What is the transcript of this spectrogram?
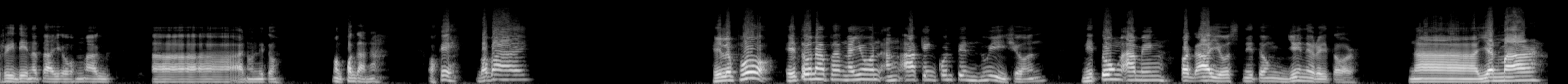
ready na tayo mag, ah, ano nito, magpagana. Okay, bye-bye! Hello po, ito na pa ngayon ang aking continuation nitong aming pag-ayos nitong generator na Yanmar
